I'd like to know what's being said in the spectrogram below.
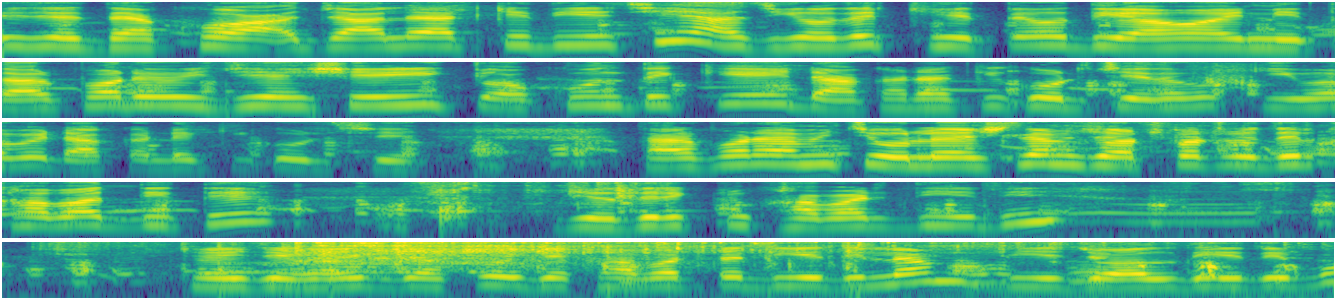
এই যে দেখো, জালে আটকে দিয়েছি, আজকে ওদের খেতেও দেওয়া হয়নি। তারপরে ওই যে সেই তখন থেকেই ডাকাডাকি করছে, দেখো কীভাবে ডাকাডাকি করছে। তারপরে আমি চলে আসলাম ঝটপট ওদের খাবার দিতে। যে ওদের একটু খাবার দিয়ে দিই। এই যে গাইজ দেখো এই যে খাবারটা দিয়ে দিলাম, দিয়ে জল দিয়ে দেবো।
